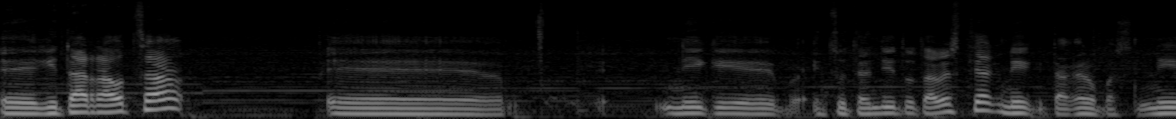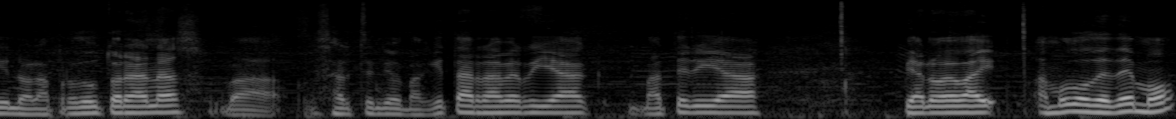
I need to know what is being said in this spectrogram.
E, gitarra hotza, e, nik e, entzuten ditut abestiak, nik, eta gero, pues, ni nola produktora naz, ba, sartzen diot, ba, gitarra berriak, bateria, piano bai, a modo de demo,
